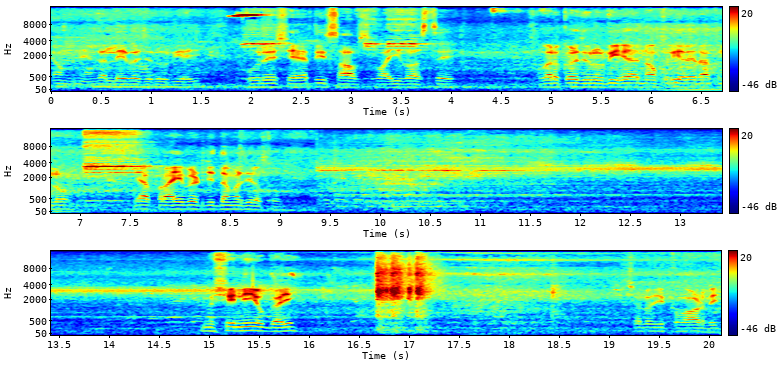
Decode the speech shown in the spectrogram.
ਕੰਮ ਨਹੀਂ ਹੈਗਾ ਲੇਬਰ ਜ਼ਰੂਰੀ ਹੈ ਜੀ। ਪੂਰੇ ਸ਼ਹਿਰ ਦੀ ਸਾਫ਼ ਸਫ਼ਾਈ ਵਾਸਤੇ ਵਰਕਰ ਜ਼ਰੂਰੀ ਹੈ। ਨੌਕਰੀ ਵਾਲੇ ਰੱਖ ਲਓ ਜਾਂ ਪ੍ਰਾਈਵੇਟ ਜਿੱਦਾਂ ਮਰਜ਼ੀ ਰੱਖੋ। ਮਸ਼ੀਨੀ ਯੁੱਗ ਹੈ ਜੀ। ਚਲੋ ਜੀ, ਕਵਾੜ ਵਿੱਚ।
